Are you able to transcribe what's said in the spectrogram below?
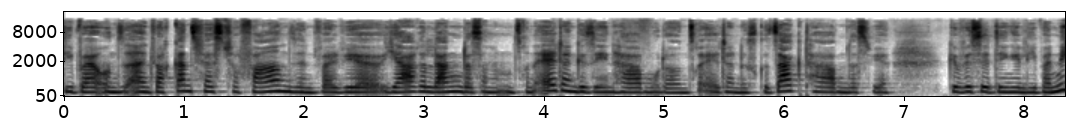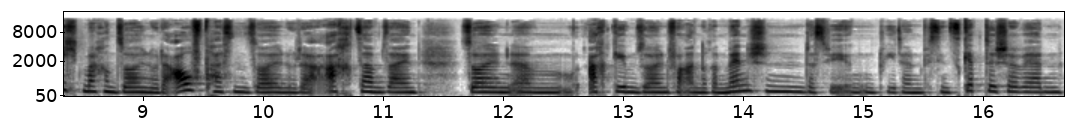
die bei uns einfach ganz fest verfahren sind, weil wir jahrelang das an unseren Eltern gesehen haben oder unsere Eltern das gesagt haben, dass wir gewisse Dinge lieber nicht machen sollen oder aufpassen sollen oder achtsam sein sollen, ähm, acht geben sollen vor anderen Menschen, dass wir irgendwie dann ein bisschen skeptischer werden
